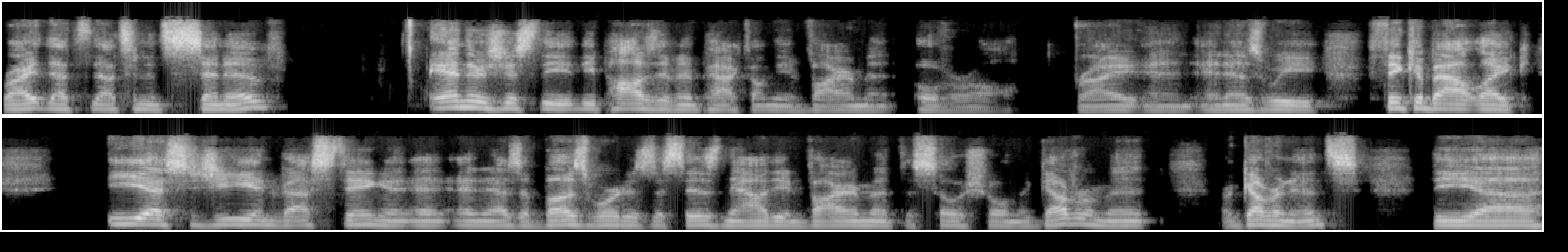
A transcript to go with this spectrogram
right? That's that's an incentive, and there's just the the positive impact on the environment overall, right? And and as we think about like ESG investing and, and, and, as a buzzword as this is now, the environment, the social, and the government or governance, the uh,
